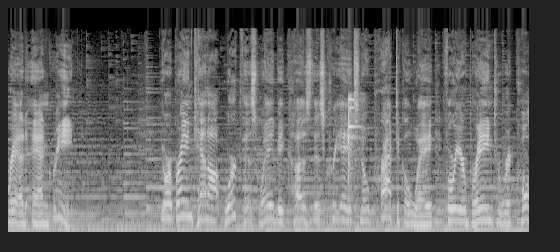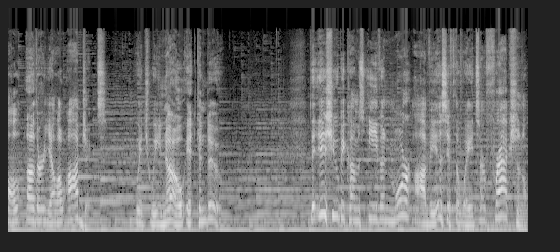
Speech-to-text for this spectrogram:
red and green. Your brain cannot work this way because this creates no practical way for your brain to recall other yellow objects, which we know it can do. The issue becomes even more obvious if the weights are fractional.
